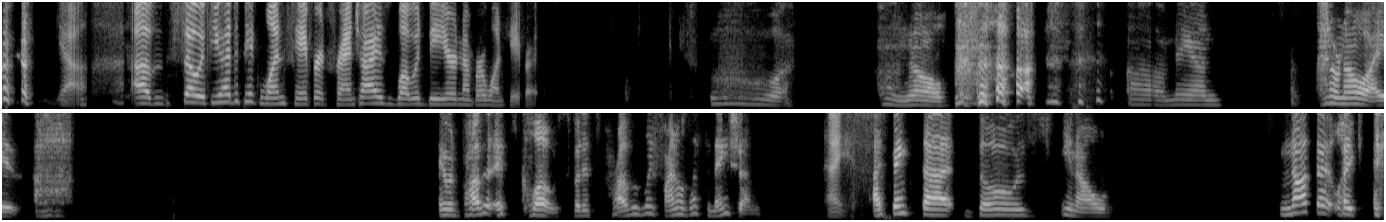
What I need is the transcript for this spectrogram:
yeah. Um, so if you had to pick one favorite franchise, what would be your number one favorite? Ooh. Oh no. oh man. I don't know. I ah. it would probably it's close, but it's probably Final Destination. Nice. I think that those, you know, not that like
